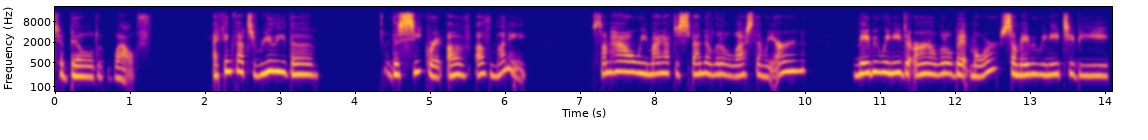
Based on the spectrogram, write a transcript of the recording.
to build wealth. I think that's really the the secret of of money. Somehow we might have to spend a little less than we earn. Maybe we need to earn a little bit more. So maybe we need to be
